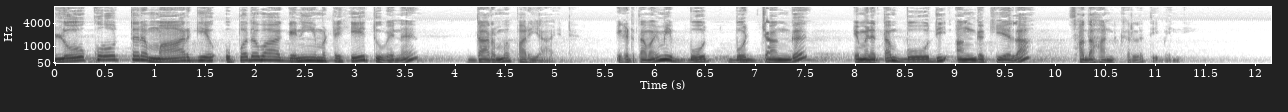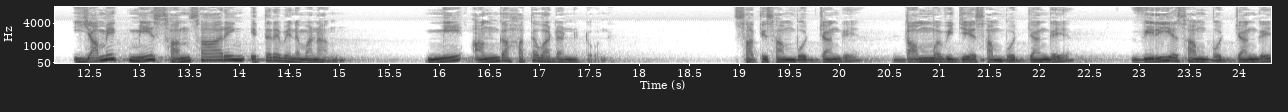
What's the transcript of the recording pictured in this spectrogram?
ලෝකෝත්තර මාර්ගය උපදවා ගැනීමට හේතුවෙන ධර්ම පරියායට. එකට තමයි මේ බොජ්ජංග එම නැතම් බෝධි අංග කියලා සඳහන් කරලා තිබෙන්නේ. යමෙක් මේ සංසාරෙන් එතර වෙන මනං මේ අංග හත වඩන්නට ඕන. සති සම්බෝජ්ජංගය ධම්ම විජය සම්බෝජ්ජංගය විරිය සම්බෝජ්ජංගය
